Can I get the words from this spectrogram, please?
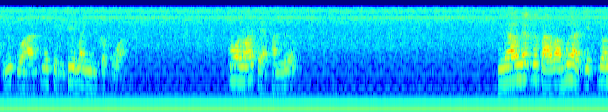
ผีกลัวในสิ่งที่ไม่มีก็กลัว กลัวร้อยแปดพันเรื่อง แล้วนึกหรือเปล่าว่าเมื่อจิตดวง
